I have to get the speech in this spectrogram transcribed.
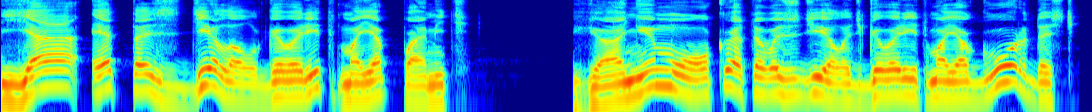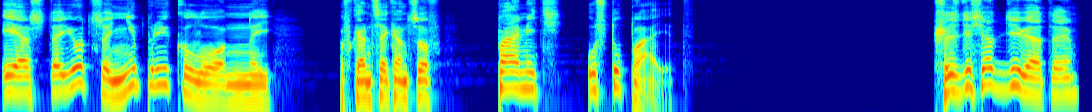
«Я это сделал», — говорит моя память. «Я не мог этого сделать», — говорит моя гордость, и остается непреклонной. В конце концов, память уступает. 69.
